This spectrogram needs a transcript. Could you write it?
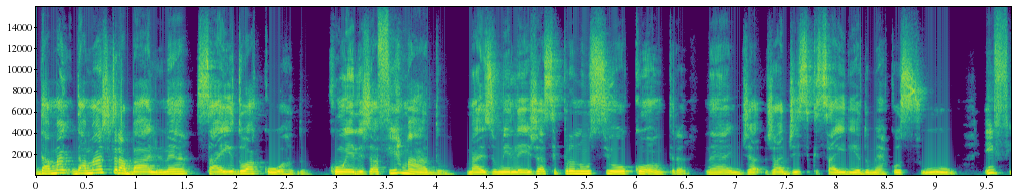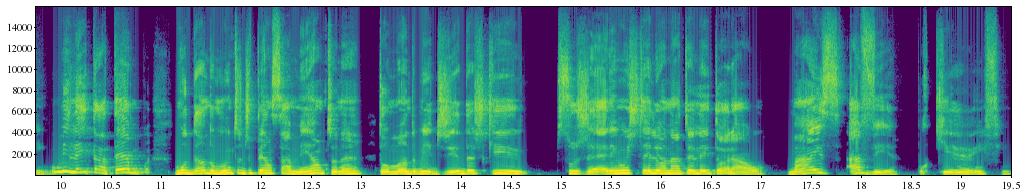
Dá mais, dá mais trabalho, né? Sair do acordo com ele já firmado, mas o Milley já se pronunciou contra, né? já, já disse que sairia do Mercosul. Enfim, o Milley está até mudando muito de pensamento, né? tomando medidas que sugerem um estelionato eleitoral. Mas a ver, porque, enfim,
